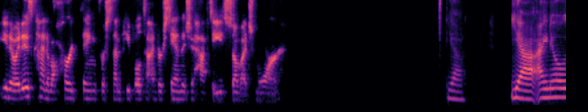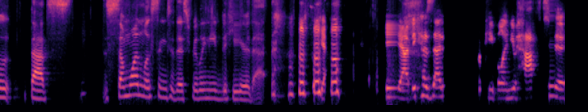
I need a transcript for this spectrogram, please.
you know, it is kind of a hard thing for some people to understand that you have to eat so much more. Yeah. Yeah. I know that's someone listening to this really needed to hear that. yeah. Yeah. Because that is for people. And you have to,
